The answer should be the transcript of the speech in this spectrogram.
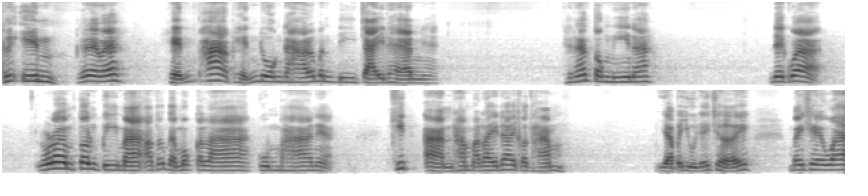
คืออินเข้าใจไหมเห็นภาพเห็นดวงดาวแล้วมันดีใจแทนไงฉะนั้นตรงนี้นะ เรียกว่าเริ่มต้นปีมาเอาตั้งแต่มกรากุมภาเนี่ย คิดอ่านทำอะไรได้ก็ทำอย่าไปอยู่เฉยๆไม่ใช่ว่า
